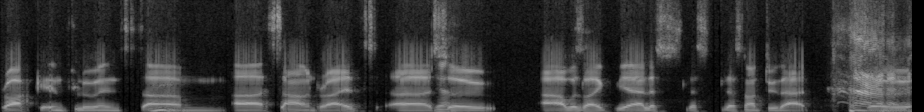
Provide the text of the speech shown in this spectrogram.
rock influenced hmm. um, mm. uh, sound, right? Uh, yeah. So I was like, yeah, let's let's let's not do that. so,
